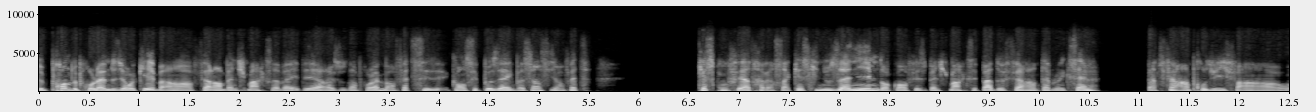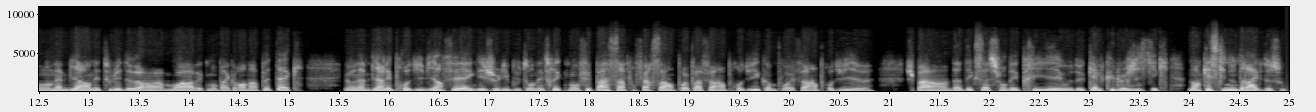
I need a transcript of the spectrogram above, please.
de prendre le problème, de dire ok, ben faire un benchmark, ça va aider à résoudre un problème. Mais en fait, c'est quand on s'est posé avec Bastien, si en fait, qu'est-ce qu'on fait à travers ça? Qu'est-ce qui nous anime donc, quand on fait ce benchmark? C'est pas de faire un tableau Excel, pas de faire un produit. Enfin, on aime bien, on est tous les deux, hein, moi avec mon background un peu tech, et on aime bien les produits bien faits avec des jolis boutons, des trucs, mais on fait pas ça pour faire ça. On pourrait pas faire un produit comme on pourrait faire un produit, euh, je sais pas, d'indexation des prix ou de calcul logistique. Non, qu'est-ce qui nous drive dessous?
